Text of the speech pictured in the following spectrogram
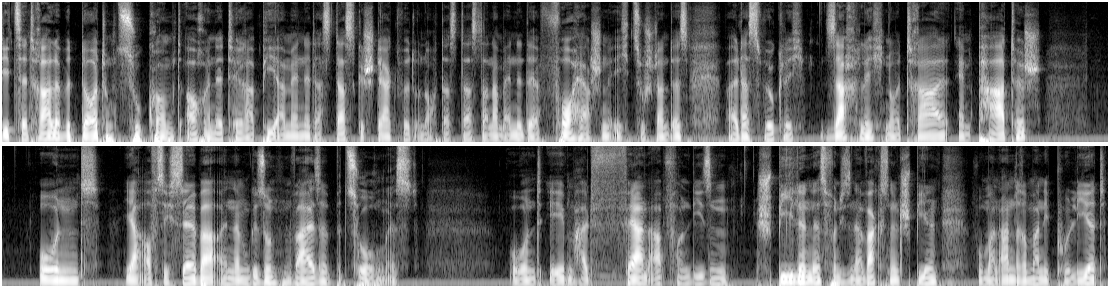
die zentrale Bedeutung zukommt, auch in der Therapie am Ende, dass das gestärkt wird und auch, dass das dann am Ende der vorherrschende Ich-Zustand ist, weil das wirklich sachlich, neutral, empathisch und ja, auf sich selber in einer gesunden Weise bezogen ist. Und eben halt fernab von diesen Spielen ist, von diesen Erwachsenen-Spielen, wo man andere manipuliert,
